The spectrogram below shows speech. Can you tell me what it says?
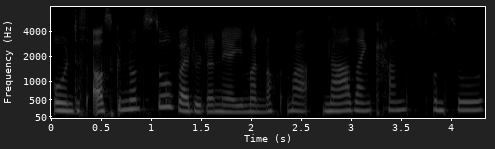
und das ausgenutzt so, weil du dann ja jemand noch immer nah sein kannst und so.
